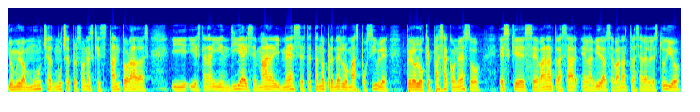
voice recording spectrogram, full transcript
yo miro a muchas, muchas personas que están toradas y, y, están ahí en día y semana y meses tratando de aprender lo más posible, pero lo que pasa con eso es que se van a atrasar en la vida o se van a atrasar en el estudio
